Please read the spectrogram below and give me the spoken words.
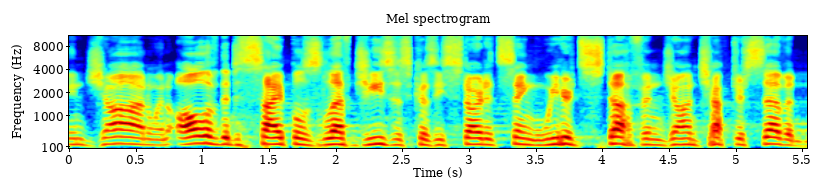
in John, when all of the disciples left Jesus because he started saying weird stuff in John chapter 7?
